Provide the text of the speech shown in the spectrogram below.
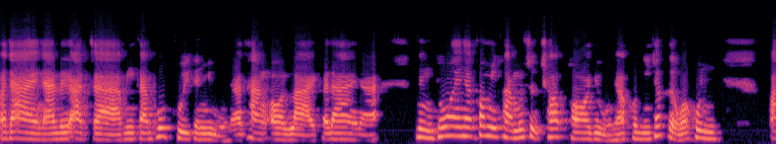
ก็ได้นะ หรืออาจจะมีการพูดคุยกันอยู่นะทางออนไลน์ก็ได้นะหนึ่งถ้วยนะก็มีความรู้สึกชอบพออยู่นะ คนนี้ถ้าเกิดว่าคุณไป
